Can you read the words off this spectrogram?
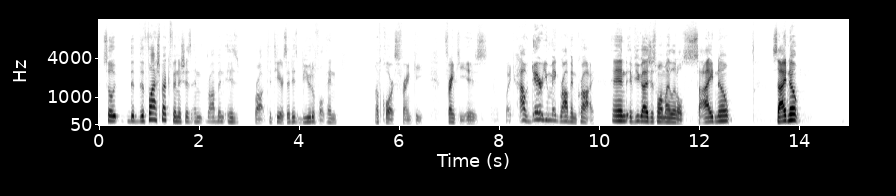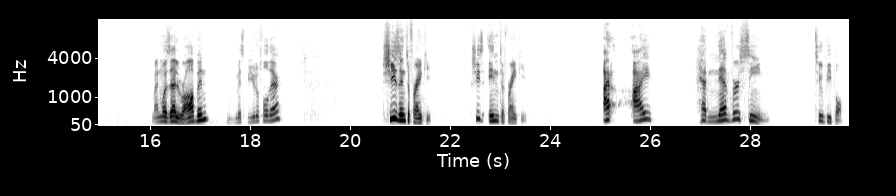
So the the flashback finishes and Robin is brought to tears. It is beautiful. And of course, Franky, Franky is like, how dare you make Robin cry? And if you guys just want my little side note, side note, Mademoiselle Robin, Miss Beautiful there, she's into Franky. She's into Franky. I I have never seen two people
